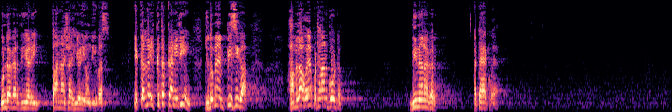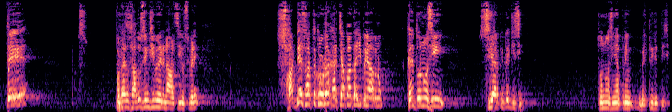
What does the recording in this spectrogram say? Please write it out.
ਗੁੰਡਾਗਰਦੀ ਵਾਲੀ ਤਾਨਾਸ਼ਾਹੀ ਵਾਲੀ ਆਉਂਦੀ ਬਸ ਇਹ ਇਕੱਲਾ ਇੱਕ ਧੱਕਾ ਨਹੀਂ ਜੀ। ਜਦੋਂ ਮੈਂ ਐਮਪੀ ਸੀਗਾ, ਹਮਲਾ ਹੋਇਆ ਪਠਾਨਕੋਟ। ਦੀਨਾਨਗਰ ਅਟੈਕ ਹੋਇਆ। ਤੇ ਪ੍ਰੋਫੈਸਰ ਸਾਧੂ ਸਿੰਘ ਜੀ ਮੇਰੇ ਨਾਲ ਸੀ ਉਸ ਵੇਲੇ। 7.5 ਕਰੋੜ ਦਾ ਖਰਚਾ ਪਾਤਾ ਜੀ ਪੰਜਾਬ ਨੂੰ। ਕਹਿੰਦੇ ਤੁਹਾਨੂੰ ਅਸੀਂ ਸੀਆਰਪੀ ਭੇਜੀ ਸੀ। ਤੁਹਾਨੂੰ ਅਸੀਂ ਆਪਣੀ ਮਿਲਟਰੀ ਦਿੱਤੀ ਸੀ।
